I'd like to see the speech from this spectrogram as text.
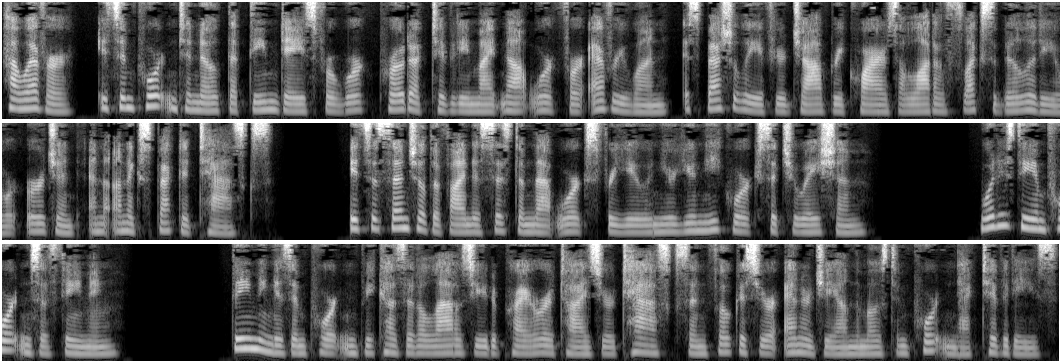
However, it's important to note that theme days for work productivity might not work for everyone, especially if your job requires a lot of flexibility or urgent and unexpected tasks. It's essential to find a system that works for you in your unique work situation. What is the importance of theming? Theming is important because it allows you to prioritize your tasks and focus your energy on the most important activities.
